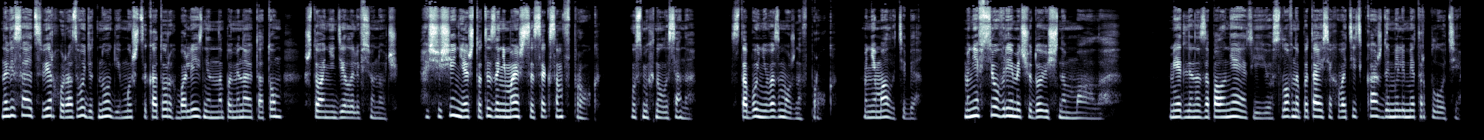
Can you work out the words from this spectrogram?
нависает сверху, разводит ноги, мышцы которых болезненно напоминают о том, что они делали всю ночь. «Ощущение, что ты занимаешься сексом впрок», — усмехнулась она. «С тобой невозможно впрок. Мне мало тебя. Мне все время чудовищно мало». Медленно заполняет ее, словно пытаясь охватить каждый миллиметр плоти.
